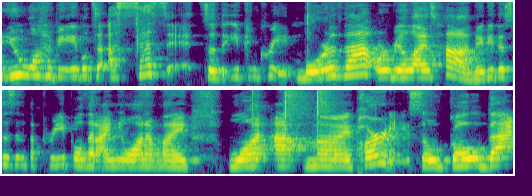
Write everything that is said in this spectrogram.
you want to be able to assess it so that you can create more of that or realize huh maybe this isn't the people that i want at my want at my party so go back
